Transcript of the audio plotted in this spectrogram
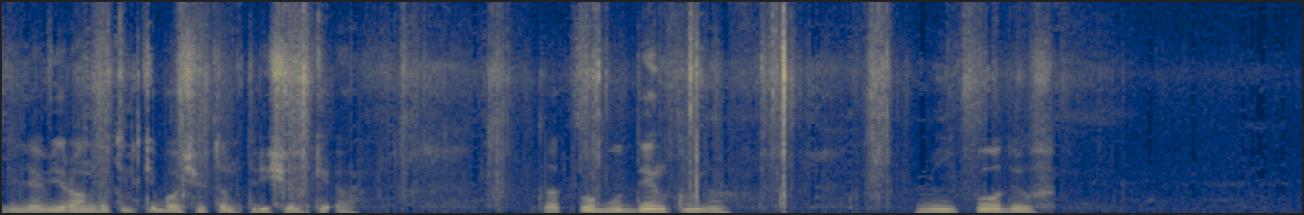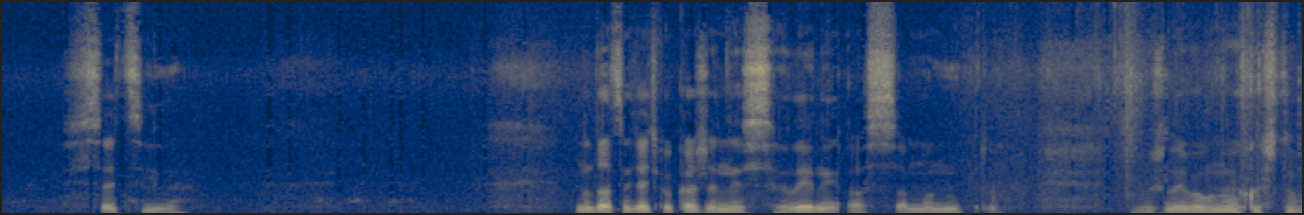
Біля віранди тільки бачу там тріщинки, а так по будинку на мій подив все ціле. Ну так, да, це дядько каже не з глини, а з самонуту. Можливо, воно якось там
